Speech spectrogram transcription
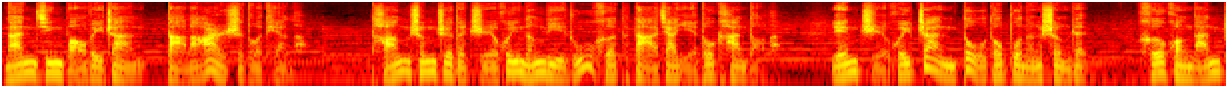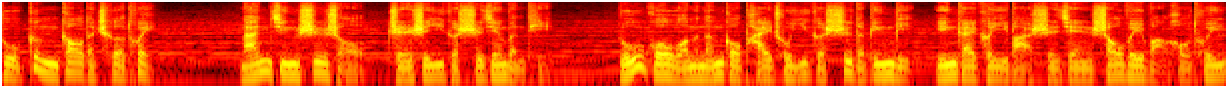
南京保卫战打了二十多天了，唐生智的指挥能力如何，大家也都看到了。连指挥战斗都不能胜任，何况难度更高的撤退？南京失守只是一个时间问题。如果我们能够派出一个师的兵力，应该可以把时间稍微往后推，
